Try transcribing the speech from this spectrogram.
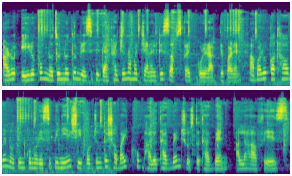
আরও এইরকম নতুন নতুন রেসিপি দেখার জন্য আমার চ্যানেলটি সাবস্ক্রাইব করে রাখতে পারেন। আবারও কথা হবে নতুন কোনো রেসিপি নিয়ে। সেই পর্যন্ত সবাই খুব ভালো থাকবেন, সুস্থ থাকবেন। আল্লাহ হাফেজ।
